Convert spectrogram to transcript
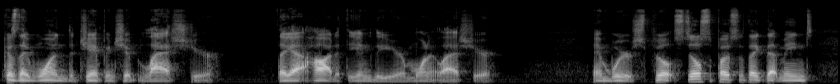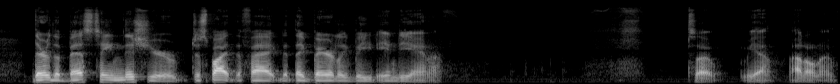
because they won the championship last year. They got hot at the end of the year and won it last year, and we're still supposed to think that means they're the best team this year, despite the fact that they barely beat Indiana. So yeah, I don't know.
